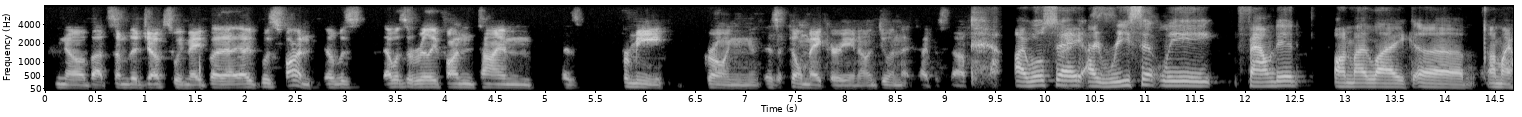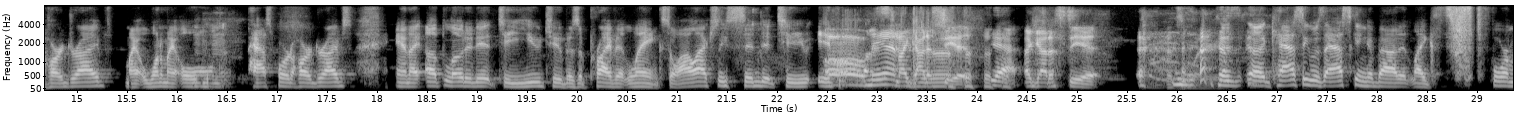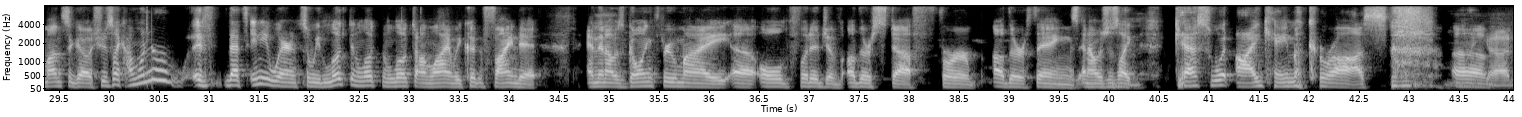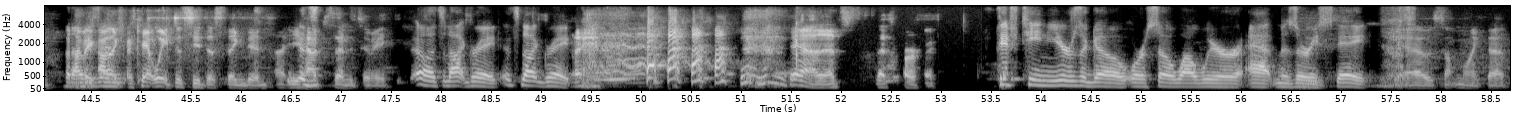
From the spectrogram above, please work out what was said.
you know, about some of the jokes we made, but uh, it was fun. It was that was a really fun time as for me growing as a filmmaker, you know, doing that type of stuff. I will say I recently found it on my like uh on my hard drive, my one of my old Mhm. passport hard drives, and I uploaded it to YouTube as a private link. So I'll actually send it to you if oh man, I gotta see it. yeah. I gotta see it. Because uh, Cassie was asking about it like four months ago. She was like, I wonder if that's anywhere. And so we looked and looked and looked online. We couldn't find it. And then I was going through my uh, old footage of other stuff for other things. And I was just like, guess what I came across? Oh my Um, god! but I I, was I, like, I can't wait to see this thing, dude. Uh, you have to send it to me. oh, it's not great. It's not great. yeah, that's that's perfect. 15 years ago or so while we were at Missouri State. Yeah, it was something like that.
